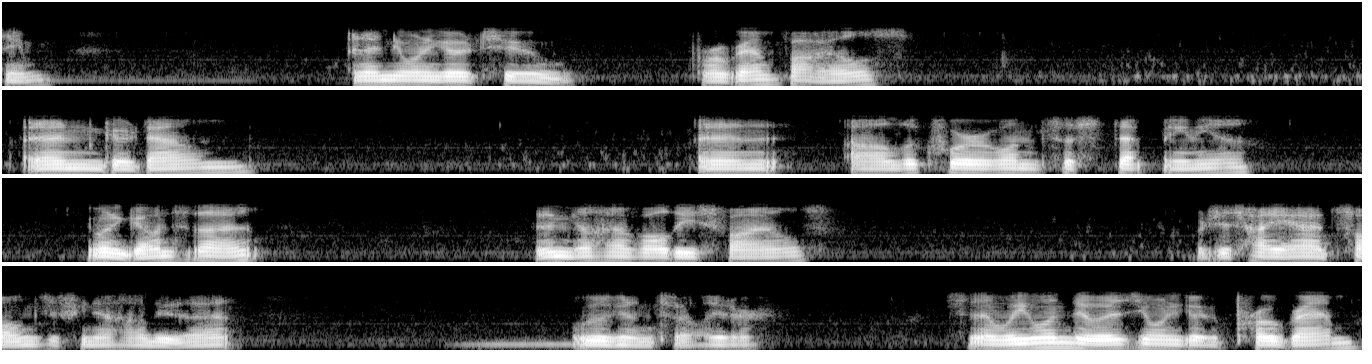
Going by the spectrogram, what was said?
the same. And then you want to go to Program Files, and then go down, and uh, look for one that says Stepmania. You want to go into that, and you'll have all these files, which is how you add songs if you know how to do that. We'll get into that later. So then what you want to do is you want to go to Program,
